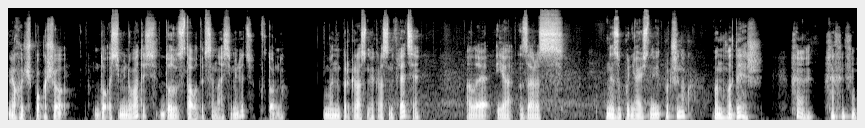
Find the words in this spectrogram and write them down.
Я хочу поки що доасимілюватись, доставити все на асиміляцію повторно. У мене прекрасна якраз інфляція. Але я зараз не зупиняюсь на відпочинок. Бангладеш. Хе-хе-хе.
